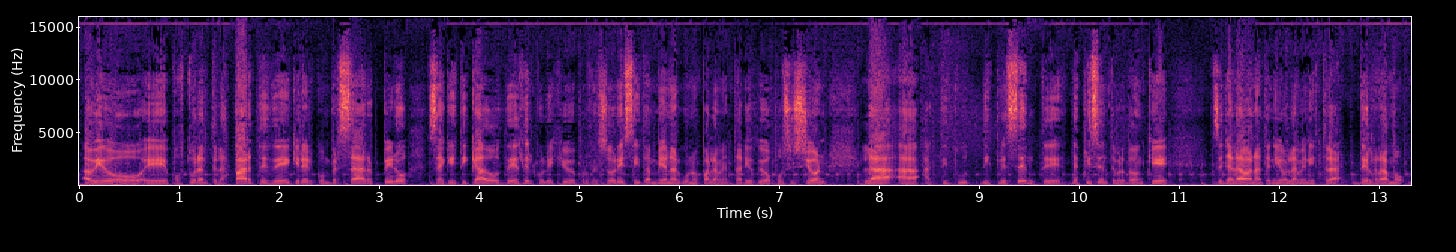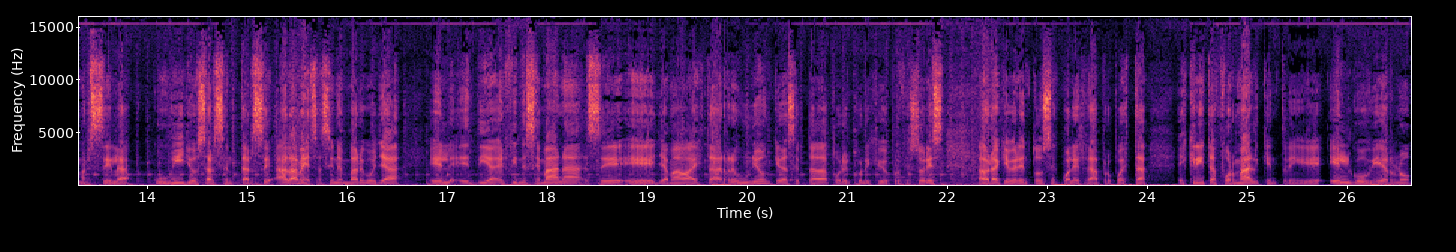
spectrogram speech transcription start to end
Ha habido eh, postura ante las partes de querer conversar, pero se ha criticado desde el Colegio de Profesores y también algunos parlamentarios de oposición la a, actitud displicente, displicente perdón, que señalaban ha tenido la ministra del ramo, Marcela Cubillos, al sentarse a la mesa. Sin embargo, ya el, el día, el fin de semana se eh, llamaba esta reunión que era aceptada por el Colegio de Profesores. Habrá que ver entonces cuál es la propuesta escrita formal que entregue el gobierno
